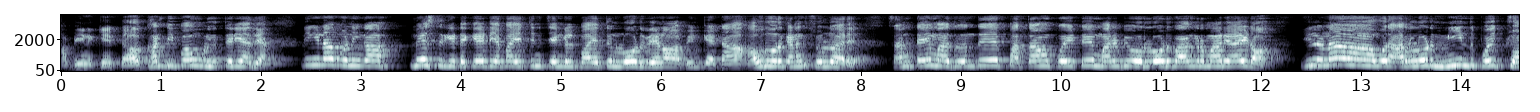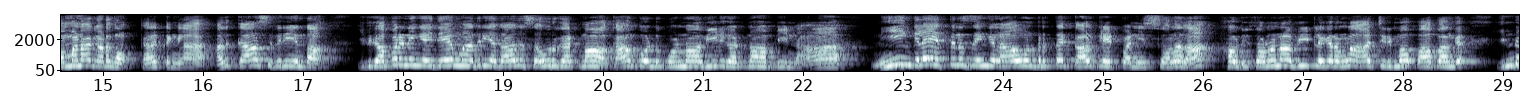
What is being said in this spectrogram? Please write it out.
அப்படின்னு கேட்டால் கண்டிப்பாக உங்களுக்கு தெரியாது. நீங்கள் என்ன பண்ணீங்க? மேஸ்திரி கிட்ட கேட்டியப்பா எத்தனை செங்கல்ப்பா எத்தனை லோடு வேணும்? அப்படின்னு கேட்டால் அவர் ஒரு கணக்கு சொல்லுவார். சம்டைம் அது வந்து பத்தாம போயிட்டு மறுபடியும் ஒரு லோடு வாங்குற மாதிரி ஆகிடும் இல்லைன்னா ஒரு அரை லோடு மீந்து போய் சொமனா கிடக்கும். கரெக்ட்டுங்களா அது காசு விரியம் தான். இதுக்கப்புறம் நீங்கள் இதே மாதிரி ஏதாவது சவுறு கட்டணும் காம்பவுண்டு போடணும் வீடு கட்டணும் அப்படின்னா நீங்களே எத்தனை செங்கல் ஆகுன்றத கால்குலேட் பண்ணி சொல்லலாம். அப்படி சொன்னோன்னா வீட்டில் இருக்கிறவங்களாம் ஆச்சரியமாக பார்ப்பாங்க. இந்த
